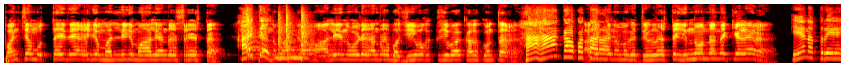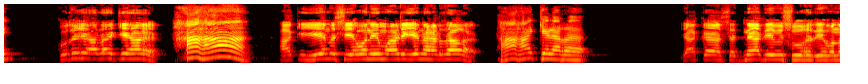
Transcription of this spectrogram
ಪಂಚ ಮುತ್ತೈದೆಯರಿಗೆ ಮಲ್ಲಿಗೆ ಮಾಲೆ ಅಂದ್ರೆ ಶ್ರೇಷ್ಠ. ಮಾಲಿ ನೋಡಿ ಅಂದ್ರೆ ಜೀವ ಜೀವ ಕಳ್ಕೊಂತಾರ. ನಮಗೆ ತಿಳಿದಷ್ಟೇ ಇನ್ನೊಂದನ್ನ ಕೇಳ್ಯಾರ. ಏನತ್ರಿ? ಕುದುರೆ ಆದಾಕಿ ಯಾರ? ಹಾ ಹಾ. ಆಕಿ ಏನು ಸೇವನೆ ಮಾಡಿ ಏನು ಹಡ್ದಾಳ? ಹಾ ಹಾ ಕೇಳ್ಯಾರ. ಯಾಕ ಸಜ್ಞಾದೇವಿ ಸೂರ್ಯದೇವನ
